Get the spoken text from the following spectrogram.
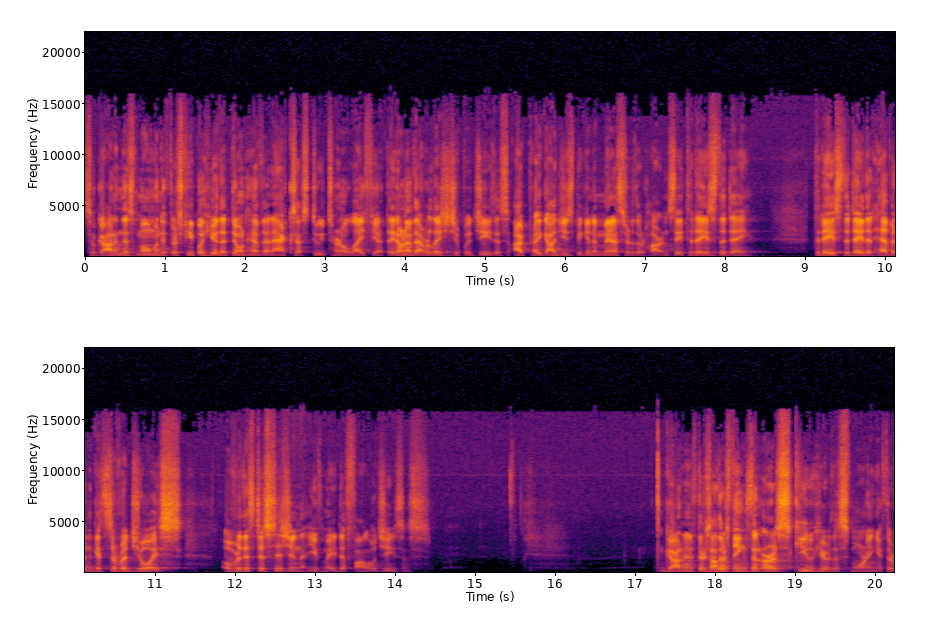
So, God, in this moment, if there's people here that don't have that access to eternal life yet, they don't have that relationship with Jesus, I pray, God, you just begin to minister to their heart and say, Today's the day. Today's the day that heaven gets to rejoice over this decision that you've made to follow Jesus. God, and if there's other things that are askew here this morning, if, there,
